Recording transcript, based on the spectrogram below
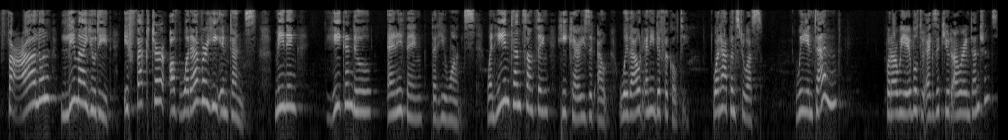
فَعَالٌ lima yurid. Effector of whatever He intends. Meaning, He can do anything that He wants. When He intends something, He carries it out without any difficulty. What happens to us? We intend, but are we able to execute our intentions?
